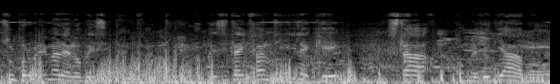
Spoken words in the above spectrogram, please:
sul problema dell'obesità infantile. L'obesità infantile che sta, come vediamo,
